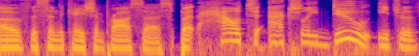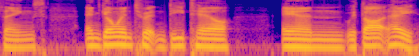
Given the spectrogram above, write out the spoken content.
of the syndication process, but how to actually do each of the things and go into it in detail. And we thought, hey,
